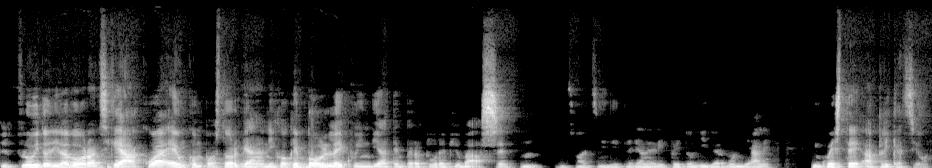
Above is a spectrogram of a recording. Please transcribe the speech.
il fluido di lavoro, anziché acqua, è un composto organico che bolle quindi a temperature più basse. Mm, aziende italiane, ripeto, leader mondiali in queste applicazioni.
